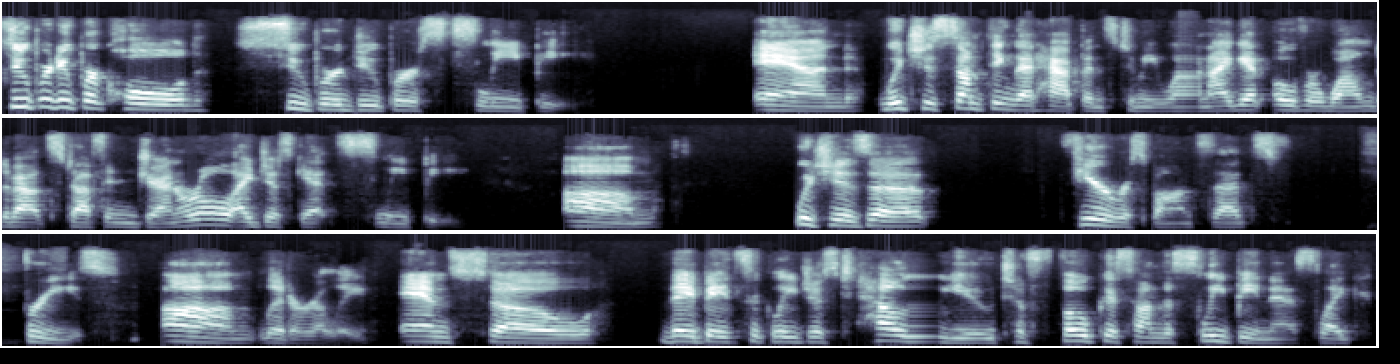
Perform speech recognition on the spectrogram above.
super duper cold, super duper sleepy. And which is something that happens to me. When I get overwhelmed about stuff in general, I just get sleepy. Um which is a fear response that's freeze um literally. And so they basically just tell you to focus on the sleepiness like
